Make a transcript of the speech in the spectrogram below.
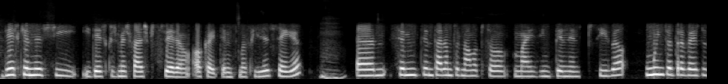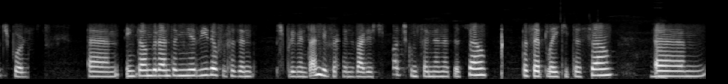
Desde que eu nasci e desde que os meus pais perceberam, ok, temos uma filha cega, uhum. um, sempre me tentaram tornar uma pessoa mais independente possível, muito através do desporto. Um, então, durante a minha vida, eu fui fazendo, experimentando e fazendo vários desportos. Comecei na natação, passei pela equitação, uhum.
